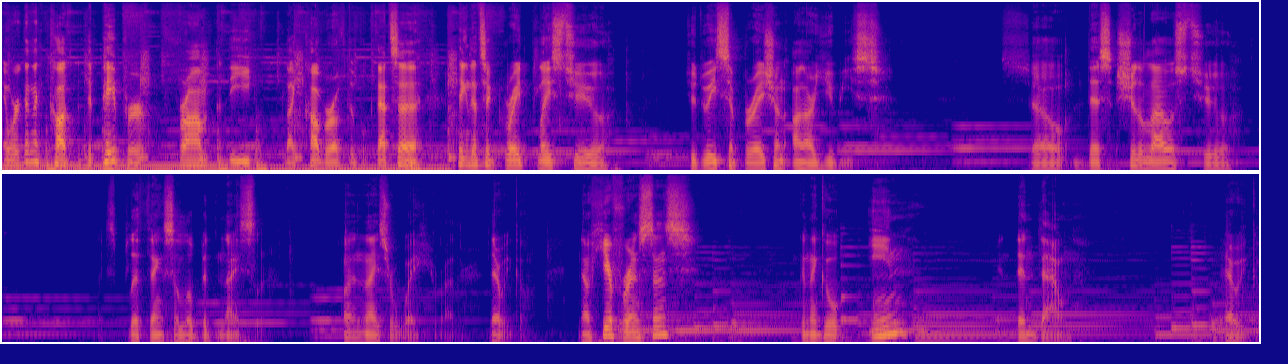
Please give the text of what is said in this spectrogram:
and we're gonna cut the paper from the like cover of the book. That's a I think that's a great place to to do a separation on our UVs. So this should allow us to split things a little bit nicer, a nicer way rather. There we go. Now here, for instance, I'm gonna go in and then down. There we go.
